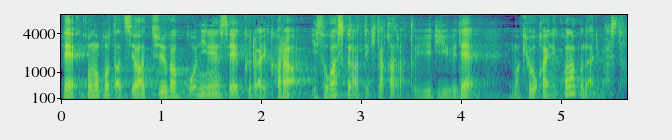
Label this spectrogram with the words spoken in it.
で、この子たちは中学校2年生くらいから忙しくなってきたからという理由で、まあ、教会に来なくなりました。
